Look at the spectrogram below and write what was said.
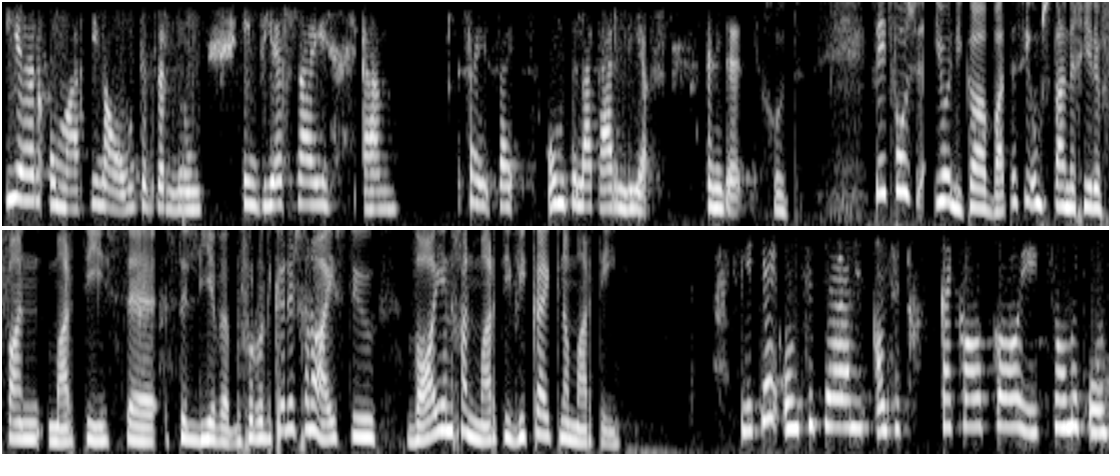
eer om Martina hom te vernoem en weer sy ehm um, sy sy om te laat herleef in dit. Goed. Sê dit vir ons Jonika, wat is die omstandighede van Martie se se lewe? Byvoorbeeld die kinders gaan na huis toe, waarheen gaan Martie? Wie kyk na Martie? Weet jy, ons het um, ons het kyk KK het saam met ons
